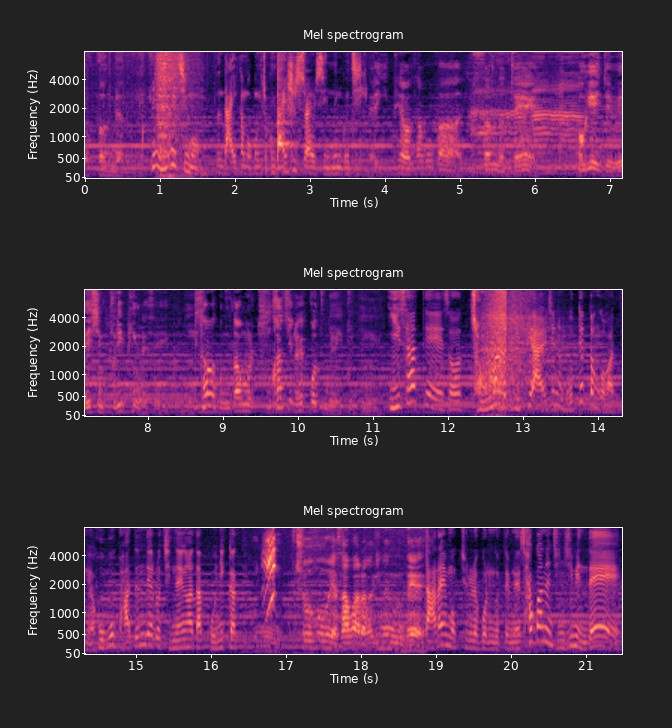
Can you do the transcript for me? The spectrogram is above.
어떤 면이 입이지 뭐. 나이가 먹으면 조금 말실수할 수 있는 거지. 네, 이태원 사고가 있었는데 아. 거기에 이제 외신 브리핑을 했어요 이상한 농담을 두 가지를 했거든요 이분이 이 사태에서 정말로 깊이 알지는 못했던 것 같아요. 보고 받은 대로 진행하다 보니까 이분이 추후에 사과를 하긴 했는데 나라의 먹칠을 해버린 것 때문에 사과는 진심인데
